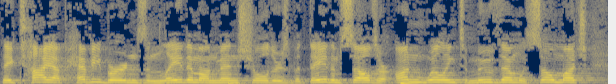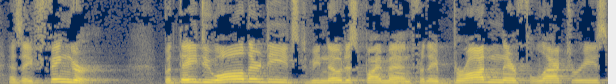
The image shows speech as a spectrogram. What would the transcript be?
They tie up heavy burdens and lay them on men's shoulders, but they themselves are unwilling to move them with so much as a finger. But they do all their deeds to be noticed by men, for they broaden their phylacteries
